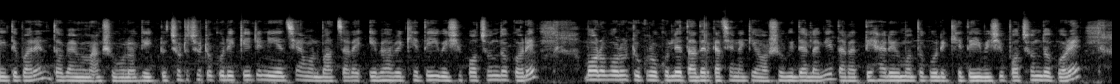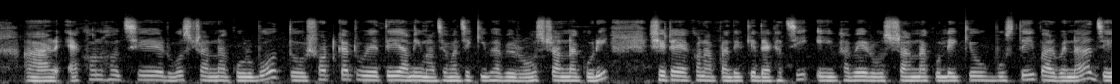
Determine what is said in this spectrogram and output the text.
নিতে পারেন, তবে আমি মাংসগুলোকে একটু ছোট ছোট করে কেটে নিয়েছি। আমার বাচ্চারা এভাবে খেতেই বেশি পছন্দ করে। বড় বড় টুকরো করলে তাদের কাছে নাকি অসুবিধা লাগে, তারা তেহারের মতো করে খেতেই বেশি পছন্দ করে। আর এখন হচ্ছে রোস্ট রান্না করব, তো শর্টকাট ওয়েতে আমি মাঝে মাঝে কীভাবে রোস্ট রান্না করি সেটা এখন আপনাদেরকে দেখাচ্ছি। এইভাবে রোস্ট রান্না করলে কেউ বুঝতেই পারবে না যে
